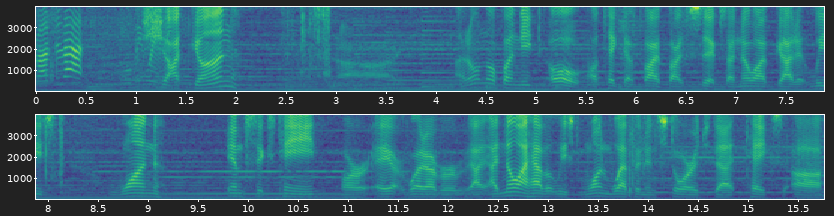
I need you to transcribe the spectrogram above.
Roger that. We'll be waiting. shotgun. Nice. I don't know if I need. Oh, I'll take that 5.56. I know I've got at least one M16 or whatever. I, I know I have at least one weapon in storage that takes uh,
